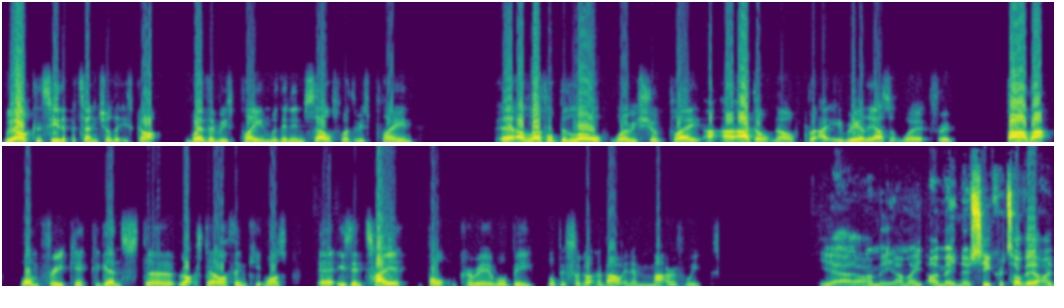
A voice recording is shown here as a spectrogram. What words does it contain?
we all can see the potential that he's got. Whether he's playing within himself, whether he's playing at a level below where he should play, I, I don't know. But it really hasn't worked for him, bar that one free kick against uh, Rochdale, I think it was. Uh, his entire Bolton career will be will be forgotten about in a matter of weeks. Yeah, I mean, I made, I made no secret of it. I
